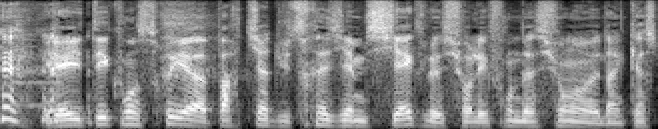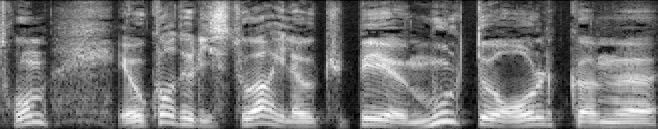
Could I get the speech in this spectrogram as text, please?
Il a été construit à partir du XIIIe siècle sur les fondations euh, d'un castrum. Et au cours de l'histoire, il a occupé euh, moult rôles, comme euh,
